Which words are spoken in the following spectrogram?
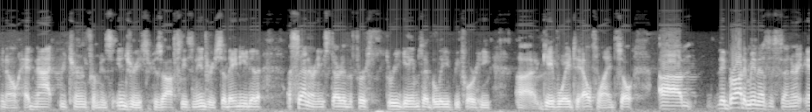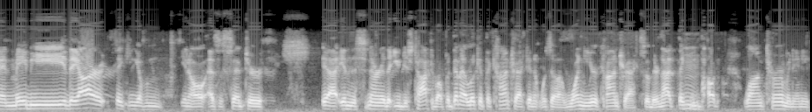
you know, had not returned from his injuries, his off-season injury, so they needed a, a center, and he started the first three games, I believe, before he uh, gave way to Elflein. So um, they brought him in as a center, and maybe they are thinking of him, you know, as a center uh, in the scenario that you just talked about. But then I look at the contract, and it was a one-year contract, so they're not thinking mm. about long term in any,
